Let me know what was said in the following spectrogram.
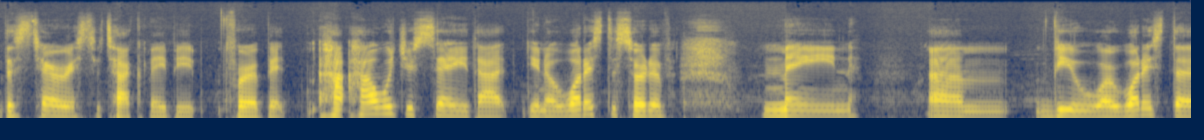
this terrorist attack, maybe for a bit. H how would you say that? You know, what is the sort of main um, view, or what is the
